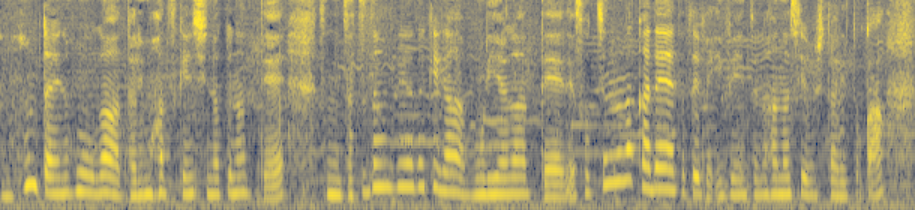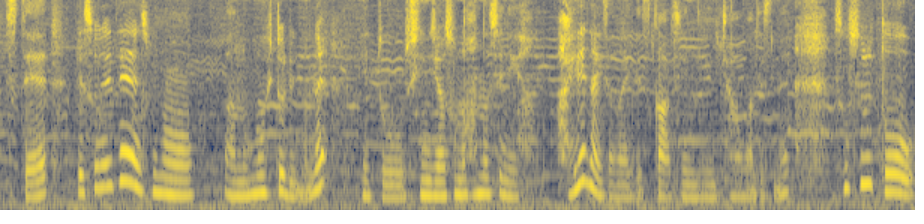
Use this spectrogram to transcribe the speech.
あの本体の方が誰も発言しなくなってその雑談部屋だけが盛り上がってでそっちの中で例えばイベントの話をしたりとかしてでそれでそのあのもう一人のね、えっと、新人はその話に入れないじゃないですか新人ちゃんはですね。そうすると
